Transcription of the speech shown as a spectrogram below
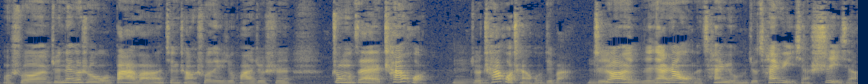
我说，就那个时候，我爸爸经常说的一句话就是，重在掺和，就掺和掺和，对吧？只要人家让我们参与，我们就参与一下，试一下。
